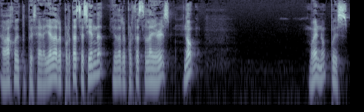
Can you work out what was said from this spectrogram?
Abajo de tu pecera. ¿Ya la reportaste a Hacienda? ¿Ya la reportaste al IRS? No. Bueno, pues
